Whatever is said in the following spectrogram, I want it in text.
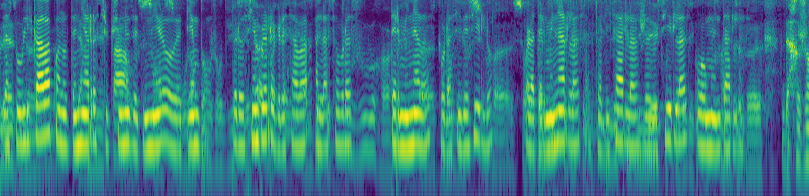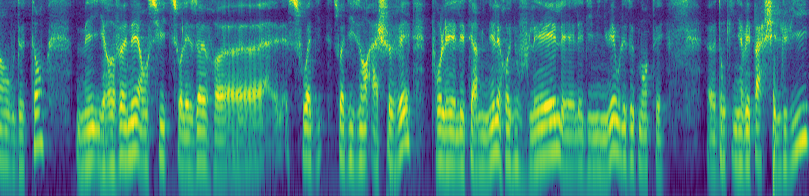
Las publicaba cuando tenía restricciones de dinero o de tiempo, pero siempre regresaba a las obras terminadas, por así decirlo, para terminarlas, actualizarlas, reducirlas o aumentarlas. D'argent ou de temps, mais il revenait ensuite sur les œuvres euh, soi-disant achevées pour les, les, terminer, les renouveler, les, les diminuer ou les augmenter. Euh, donc il n'y avait pas chez lui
